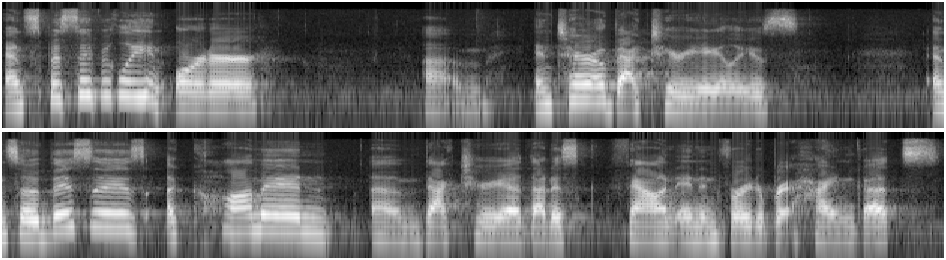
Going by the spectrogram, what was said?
And specifically in order, um, Enterobacteriales. And so this is a common um, bacteria that is found in invertebrate hindguts,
